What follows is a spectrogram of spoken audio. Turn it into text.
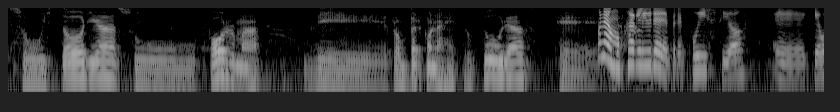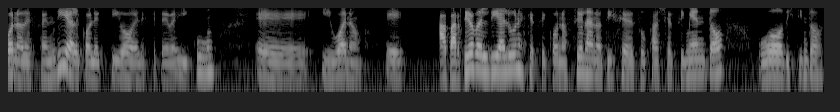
Su historia, su forma de romper con las estructuras. Eh, Una mujer libre de prejuicios, eh, que bueno, defendía el colectivo LGTBIQ. y bueno, a partir del día lunes que se conoció la noticia de su fallecimiento, hubo distintos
